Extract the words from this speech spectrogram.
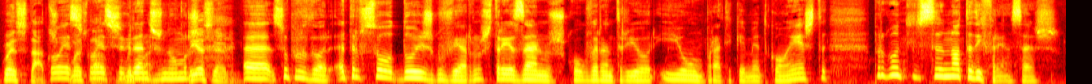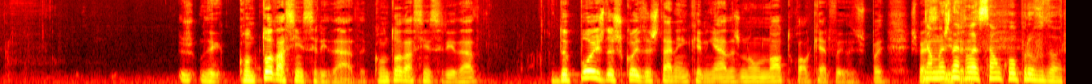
com esses dados. Com esses, com esses grandes bem. números. Uh, Sr. Provedor, atravessou dois governos, três anos com o governo anterior e um praticamente com este. Pergunto-lhe se nota diferenças. Com toda a sinceridade, com toda a sinceridade, depois das coisas estarem encaminhadas, não noto qualquer Não, mas na relação com o provedor.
